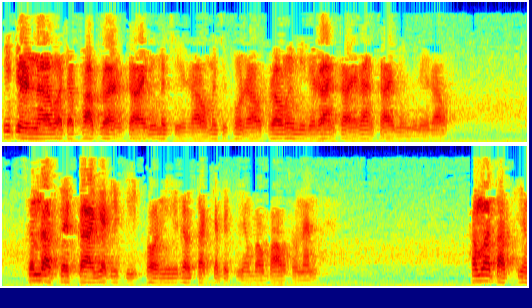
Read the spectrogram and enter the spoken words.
พิจารณาว่าสภาพร่างกายนี้ไม่ใช่เราไม่ใช่ของเรา เราไม่มีในร่างกายร่างกายไม่มีในเราสำหรับแต่กายทิฏฐิข้อนี้เราตัดกันแต่เพียงเบาๆเท่านั้น คำว่าตัดเพียง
